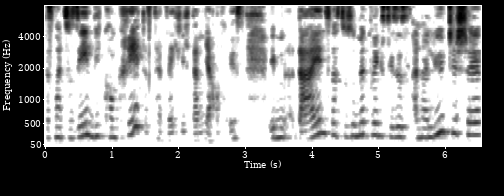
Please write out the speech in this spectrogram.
das mal zu sehen, wie konkret es tatsächlich dann ja auch ist. Eben deins, was du so mitbringst, dieses analytische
